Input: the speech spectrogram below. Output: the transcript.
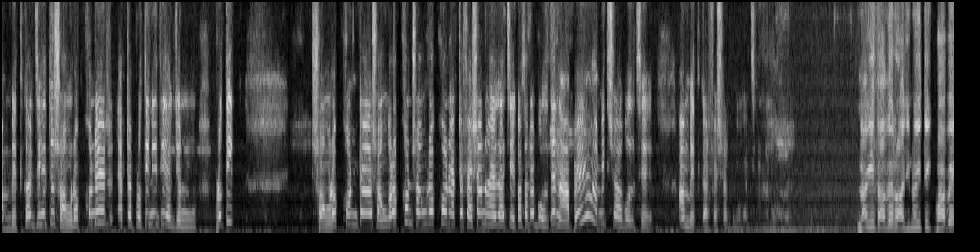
আম্বেদকর যেহেতু সংরক্ষণের একটা প্রতিনিধি, একজন প্রতীক। সংরক্ষণটা, সংরক্ষণ সংরক্ষণ একটা ফ্যাশন হয়ে গেছে। কথাটা বলতে না পেরে অমিত শাহ বলছে, আম্বেদকর ফ্যাশন হয়ে গেছে। নাকি তাদের রাজনৈতিকভাবে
